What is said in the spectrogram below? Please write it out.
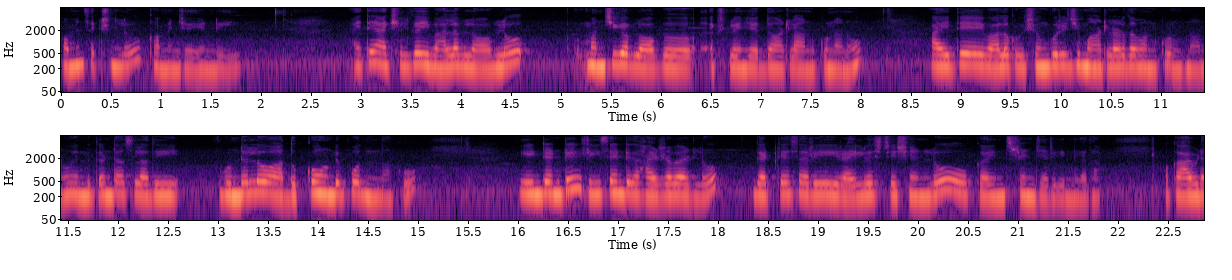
కామెంట్ సెక్షన్లో కామెంట్ చేయండి. అయితే యాక్చువల్గా ఇవాళ వ్లాగ్లో మంచిగా వ్లాగ్ ఎక్స్ప్లెయిన్ చేద్దాం అట్లా అనుకున్నాను. అయితే ఇవాళ ఒక విషయం గురించి మాట్లాడదాం అనుకుంటున్నాను. ఎందుకంటే అసలు అది గుండెల్లో ఆ దుఃఖం ఉండిపోతుంది నాకు. ఏంటంటే రీసెంట్గా హైదరాబాద్లో గట్కేసరి రైల్వే స్టేషన్లో ఒక ఇన్సిడెంట్ జరిగింది కదా. ఒక ఆవిడ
